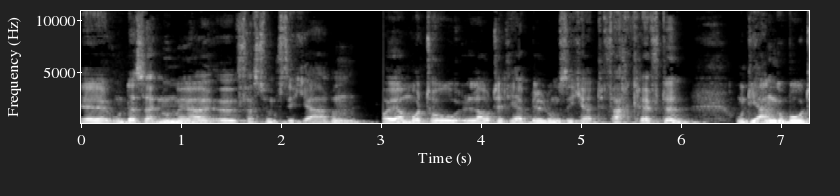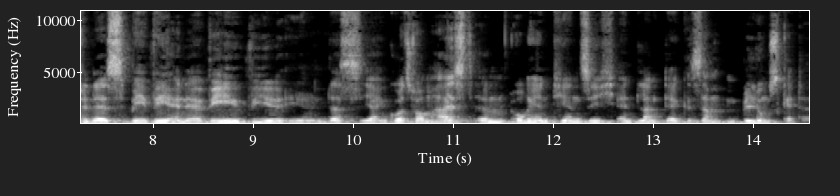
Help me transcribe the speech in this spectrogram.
äh, und das seit nunmehr äh, fast 50 Jahren. Euer Motto lautet ja Bildung sichert Fachkräfte und die Angebote des BWNRW, wie das ja in Kurzform heißt, ähm, orientieren sich entlang der gesamten Bildungskette.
